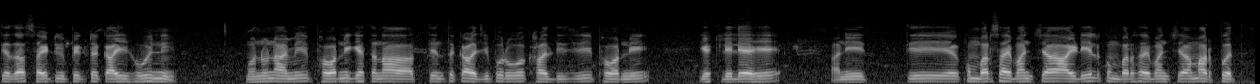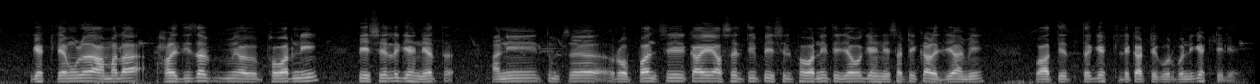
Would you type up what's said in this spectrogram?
त्याचा साईड इफेक्ट काही होऊ नये म्हणून आम्ही फवारणी घेताना अत्यंत काळजीपूर्वक हळदीची फवारणी घेतलेली आहे. आणि ते कुंभारसाहेबांच्या आयडियल कुंभारसाहेबांच्या मार्फत घेतल्यामुळं आम्हाला हळदीचा फवारणी पेशल घेण्यात आणि तुमचं रोपांची काय असेल ती पेशल फवारणी त्याच्यावर घेण्यासाठी काळजी आम्ही अत्यंत घेतले काटेकोरपणे घेतलेली आहे.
